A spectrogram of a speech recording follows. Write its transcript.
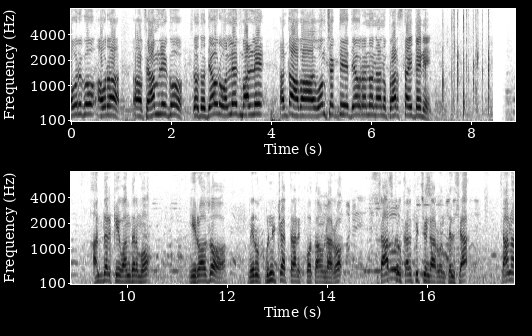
ಅವ್ರಿಗೂ, ಅವರ ಫ್ಯಾಮ್ಲಿಗೂ ದೇವರು ಒಳ್ಳೇದು ಮಾಡಲಿ. ಅಂತ ఓం శక్తి ದೇವರನ್ನು ನಾನು ప్రార్థిస్తా ఇద్దేని అందరికీ వందనము. ఈరోజు మీరు పుణ్యక్షేత్రానికి పోతా ఉన్నారు. శాసకులు కల్పించినారు అని తెలుసా? చాలా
